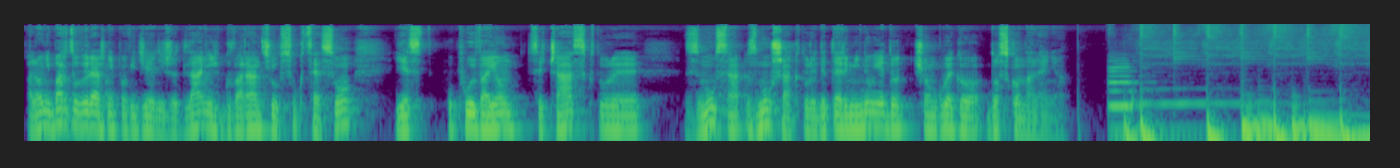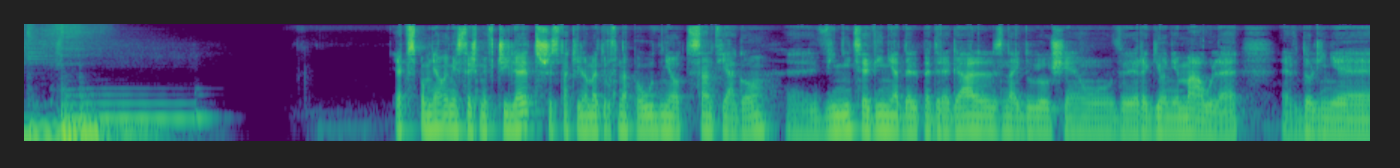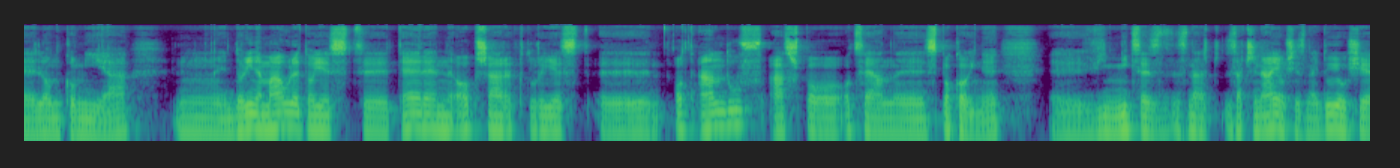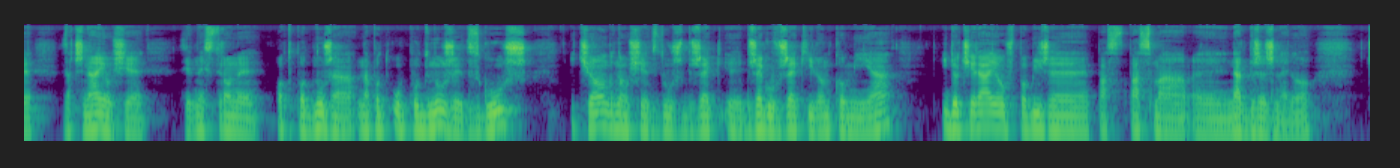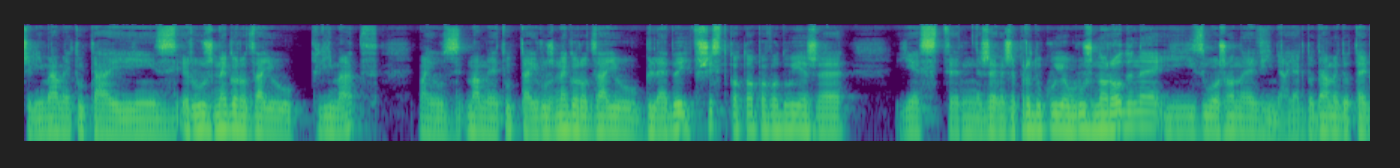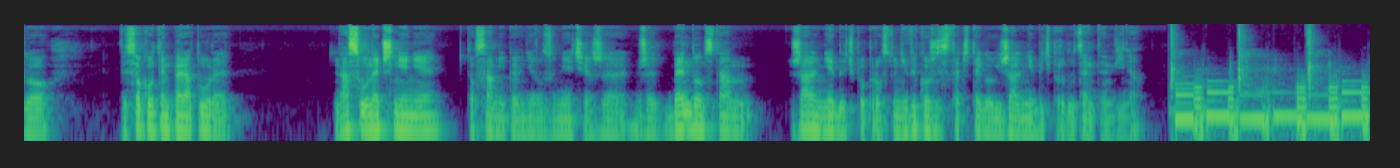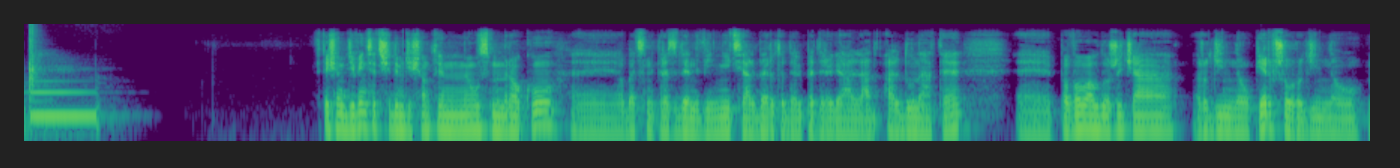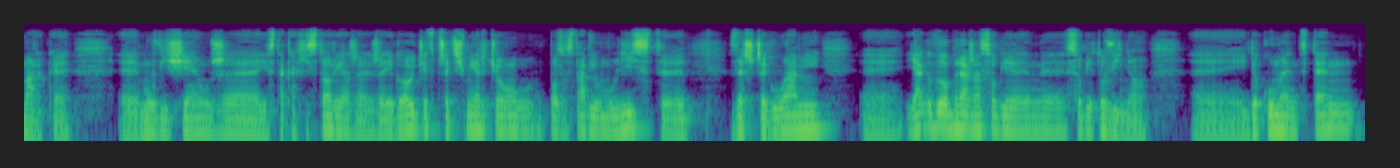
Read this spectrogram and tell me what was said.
ale oni bardzo wyraźnie powiedzieli, że dla nich gwarancją sukcesu jest upływający czas, który zmusza, zmusza który determinuje do ciągłego doskonalenia. Wspomniałem, jesteśmy w Chile, 300 km na południe od Santiago. Winice Vinia del Pedregal znajdują się w regionie Maule, w dolinie Loncomia. Dolina Maule to jest teren, obszar, który jest od Andów aż po Ocean Spokojny. Winnice zaczynają się, znajdują się, zaczynają się z jednej strony od podnóża, na pod, u podnóży wzgórz, i ciągną się wzdłuż brzeg, y, brzegów rzeki Lonkomija i docierają w pobliże pas, pasma y, nadbrzeżnego. Czyli mamy tutaj różnego rodzaju klimat, mają, mamy tutaj różnego rodzaju gleby i wszystko to powoduje, że, jest, że, że produkują różnorodne i złożone wina. Jak dodamy do tego wysoką temperaturę, nasłonecznienie, to sami pewnie rozumiecie, że, że będąc tam Żal nie być po prostu, nie wykorzystać tego i żal nie być producentem wina. W 1978 roku e, obecny prezydent winnicy Alberto del Pedregal Aldunate Powołał do życia rodzinną, pierwszą rodzinną markę. Mówi się, że jest taka historia, że, że jego ojciec przed śmiercią pozostawił mu list ze szczegółami, jak wyobraża sobie, sobie to wino. I dokument ten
